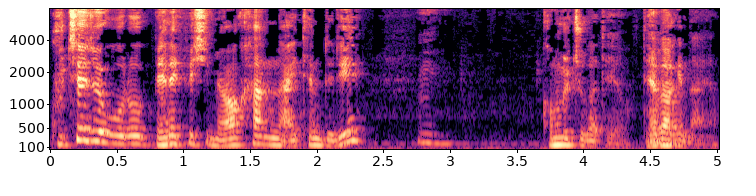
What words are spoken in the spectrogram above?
구체적으로 베네핏이 명확한 아이템들이 음. 건물주가 돼요. 대박이 나요.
